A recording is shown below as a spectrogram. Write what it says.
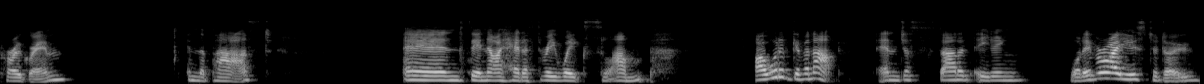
program in the past, and then I had a three week slump, I would have given up and just started eating whatever I used to do,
